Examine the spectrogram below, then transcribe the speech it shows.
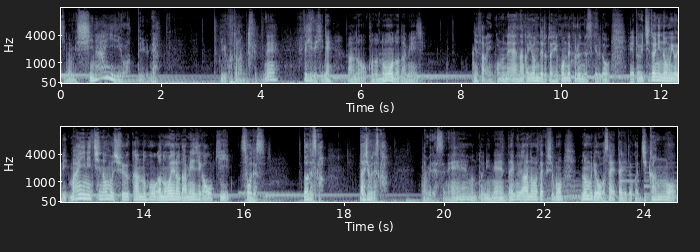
気飲みしないよっていうね。いうことなんですけどね。ぜひぜひね、あの、この脳のダメージ。でさらにこのね、なんか読んでるとへこんでくるんですけれど、えっ、ー、と、一度に飲むより、毎日飲む習慣の方が脳へのダメージが大きい。そうです。どうですか？大丈夫ですか？ダメですね。本当にね。だいぶあの私も飲む量を抑えたりとか、時間を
